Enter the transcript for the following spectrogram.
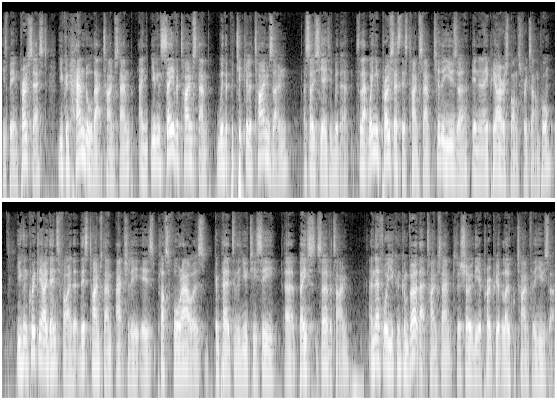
is being processed, you can handle that timestamp and you can save a timestamp with a particular time zone associated with it. So that when you process this timestamp to the user in an API response, for example, you can quickly identify that this timestamp actually is plus four hours compared to the UTC uh, base server time and therefore you can convert that timestamp to show the appropriate local time for the user.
